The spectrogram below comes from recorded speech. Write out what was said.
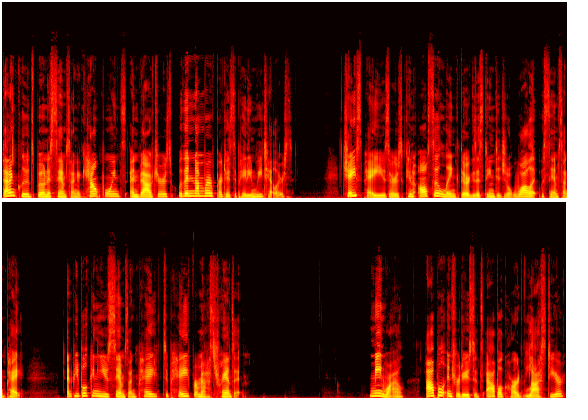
That includes bonus Samsung account points and vouchers with a number of participating retailers. Chase Pay users can also link their existing digital wallet with Samsung Pay, and people can use Samsung Pay to pay for mass transit. Meanwhile, Apple introduced its Apple Card last year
